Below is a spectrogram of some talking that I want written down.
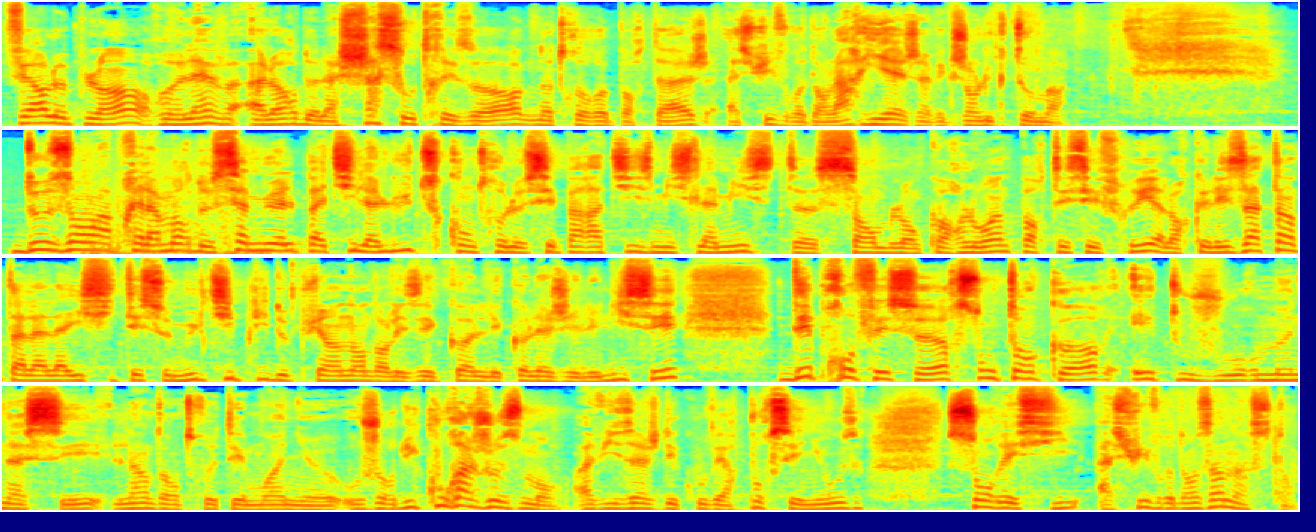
Faire le plein relève alors de la chasse au trésor. Notre reportage à suivre dans l'Ariège avec Jean-Luc Thomas. Deux ans après la mort de Samuel Paty, la lutte contre le séparatisme islamiste semble encore loin de porter ses fruits, alors que les atteintes à la laïcité se multiplient depuis un an dans les écoles, les collèges et les lycées. Des professeurs sont encore et toujours menacés. L'un d'entre eux témoigne aujourd'hui courageusement, à visage découvert pour CNews, son récit à suivre dans un instant.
